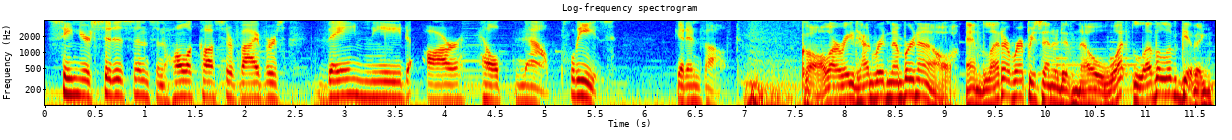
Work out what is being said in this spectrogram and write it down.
senior citizens and Holocaust survivors. They need our help now. Please get involved. Call our 800 number now and let a representative know what level of giving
